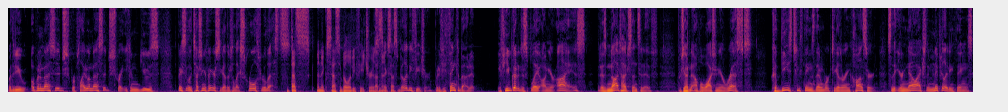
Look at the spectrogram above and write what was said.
whether you open a message, reply to a message, right? You can use basically touching your fingers together to like scroll through lists. That's an accessibility feature, isn't It's an accessibility feature. But if you think about it, if you've got a display on your eyes that is not touch sensitive, but you had an Apple Watch on your wrist, could these two things then work together in concert so that you're now actually manipulating things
